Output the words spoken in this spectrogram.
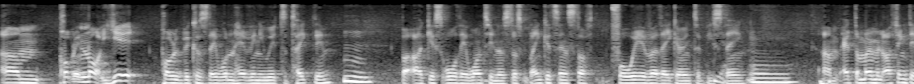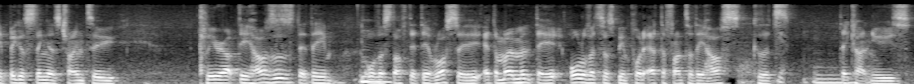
Um, probably not yet. Probably because they wouldn't have anywhere to take them. Mm. But I guess all they're wanting is just blankets and stuff for wherever they're going to be Yeah. staying. Um, at the moment, I think their biggest thing is trying to clear up their houses that they all the mm-hmm. stuff that they've lost. So at the moment, they all of it's just been put at the front of their house because it's mm. they can't use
